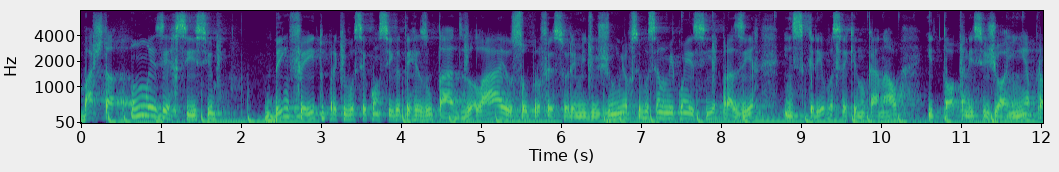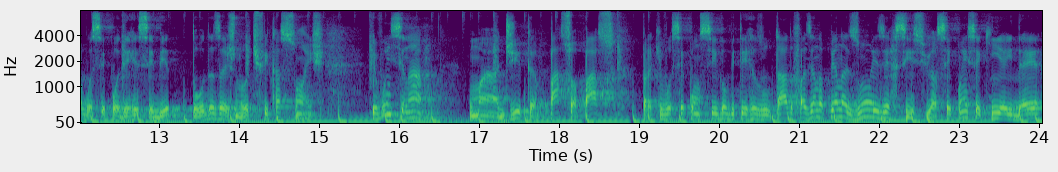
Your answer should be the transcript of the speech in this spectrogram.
Basta um exercício bem feito para que você consiga ter resultados. Olá, eu sou o professor Emílio Júnior. Se você não me conhecia, prazer, inscreva-se aqui no canal e toca nesse joinha para você poder receber todas as notificações. Eu vou ensinar uma dica passo a passo para que você consiga obter resultado fazendo apenas um exercício. A sequência aqui, a ideia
